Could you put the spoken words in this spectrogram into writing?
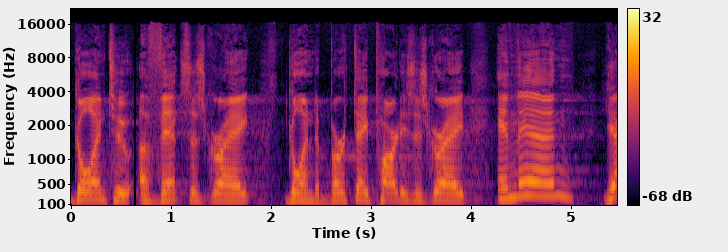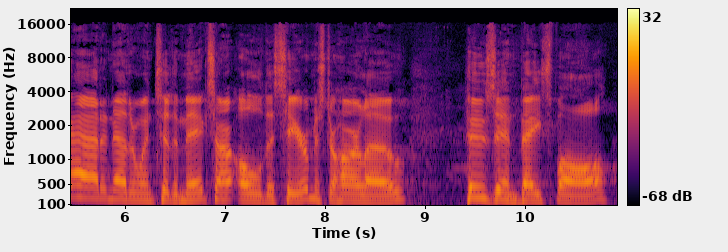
Going to events is great. Going to birthday parties is great. And then you add another one to the mix, our oldest here, Mr. Harlow, who's in baseball,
